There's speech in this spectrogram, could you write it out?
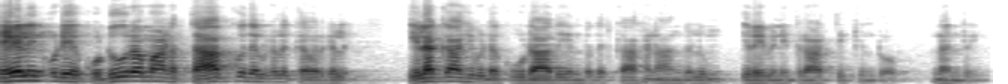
ஸ்டேலினுடைய கொடூரமான தாக்குதல்களுக்கு அவர்கள் இலக்காகிவிடக்கூடாது என்பதற்காக நாங்களும் இறைவனை பிரார்த்திக்கின்றோம். நன்றி.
